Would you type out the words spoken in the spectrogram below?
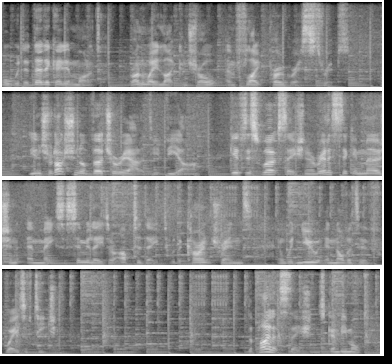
or with a dedicated monitor, runway light control and flight progress strips. The introduction of virtual reality, VR, gives this workstation a realistic immersion and makes the simulator up to date with the current trends and with new innovative ways of teaching. The pilot stations can be multiple,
